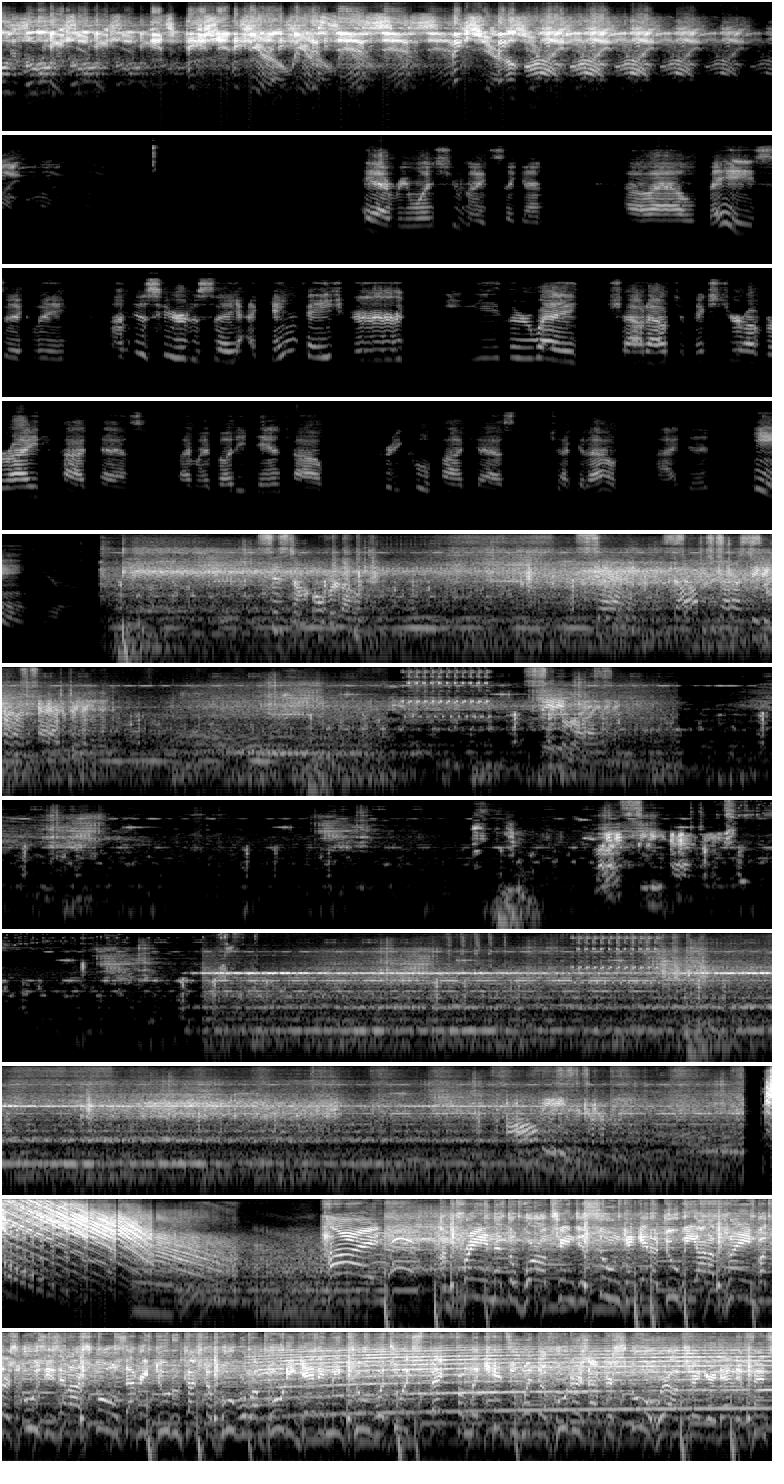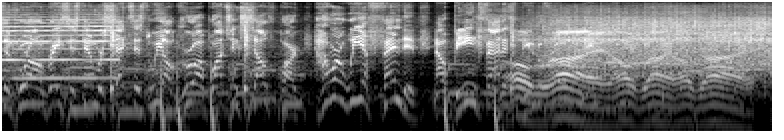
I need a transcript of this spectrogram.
undisclosed location. It's patient zero. This is mixture of variety. Hey everyone, Shoenice again. Well, basically, I'm just here to say a game face. Er, either way, shout out to Mixture of Variety podcast by my buddy Dan Taub. Pretty cool podcast. Check it out. I did. Thank you. System overload. Scanning. Self-destruct sequence activated. Stabilizing. Light speed activated. All phases complete. Hi! I'm praying that the world changes soon. Can get a doobie on a plane, but there's Uzis in our schools. Every dude who touched a boob or a booty getting me too. What to expect from the kids who went to Hooters after school? We're all triggered and defensive. We're all racist and we're sexist. We all grew up watching South Park. How are we offended? Now being fat is All beautiful. right, all right, all right.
